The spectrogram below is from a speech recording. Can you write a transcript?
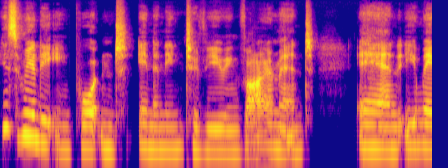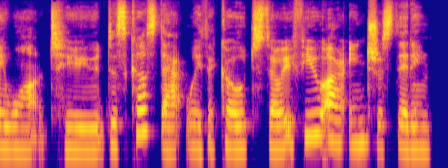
is really important in an interview environment. And you may want to discuss that with a coach. So, if you are interested in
